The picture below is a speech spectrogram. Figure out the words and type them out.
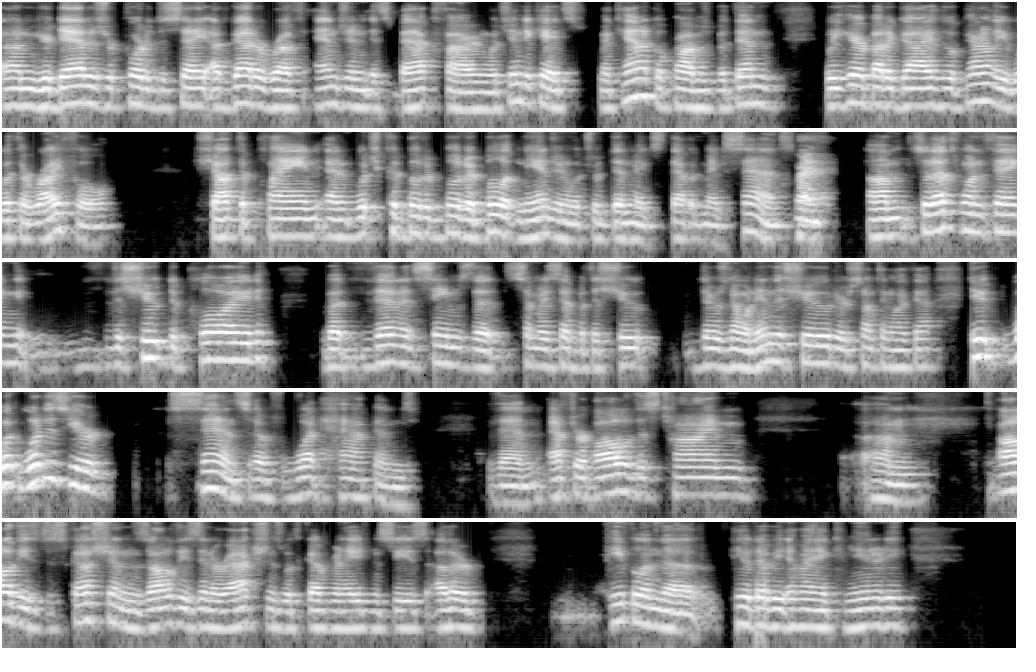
um, your dad is reported to say, I've got a rough engine, it's backfiring, which indicates mechanical problems. But then we hear about a guy who apparently, with a rifle, shot the plane, and which could put a, put a bullet in the engine, which would then make that would make sense. Right. Um, so that's one thing. The chute deployed, but then it seems that somebody said, but the chute, there was no one in the chute or something like that. Dude, what what is your sense of what happened then after all of this time um, all of these discussions all of these interactions with government agencies other people in the POW MIA community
